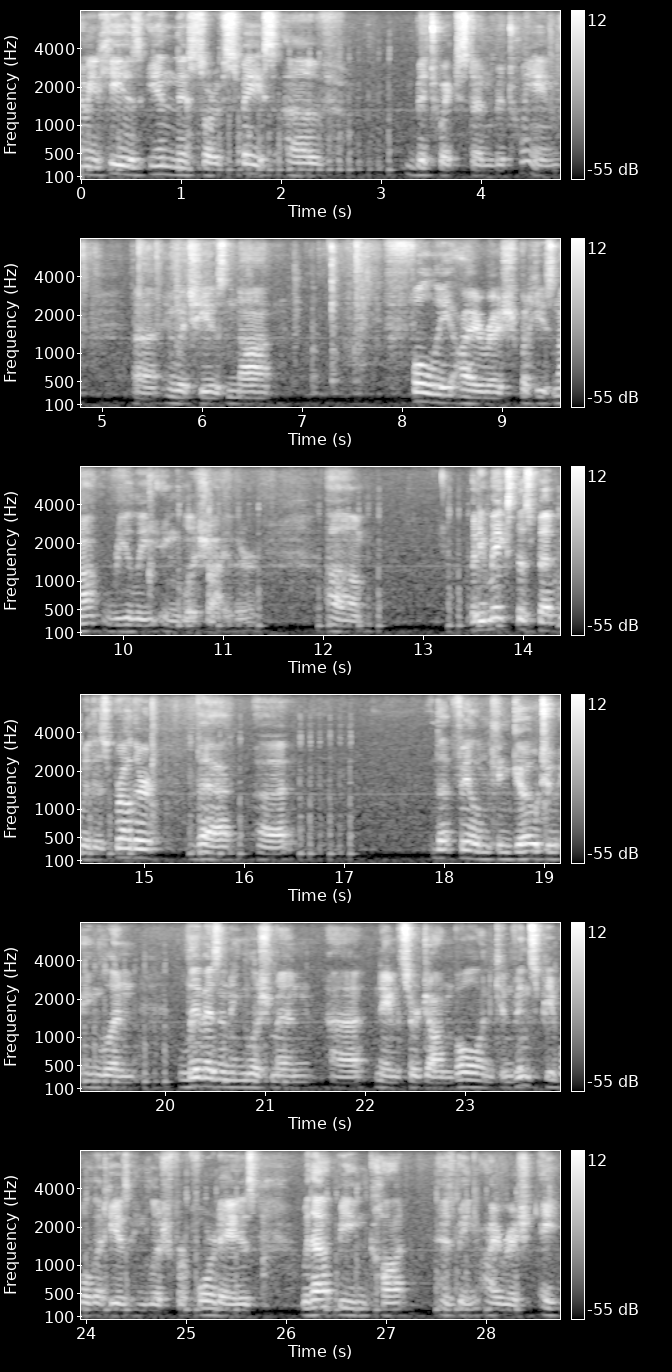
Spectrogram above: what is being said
I mean, he is in this sort of space of betwixt and between, uh, in which he is not fully Irish, but he's not really English either. Um, but he makes this bet with his brother that uh, that Phelim can go to England, live as an Englishman uh, named Sir John Bull, and convince people that he is English for four days without being caught as being Irish eight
